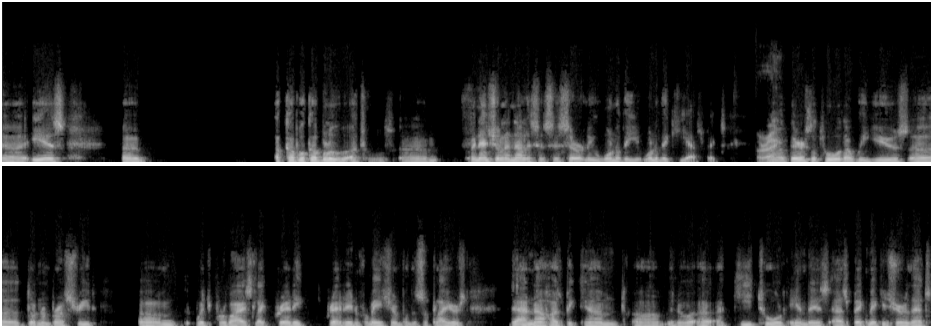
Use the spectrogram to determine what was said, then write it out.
uh, is uh, a couple couple of uh, tools. Um, financial analysis is certainly one of the one of the key aspects. All right. Uh, there's a tool that we use, uh, Dun & Bradstreet, um, which provides like credit credit information from the suppliers that now has become uh, you know a, a, key tool in this aspect, making sure that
